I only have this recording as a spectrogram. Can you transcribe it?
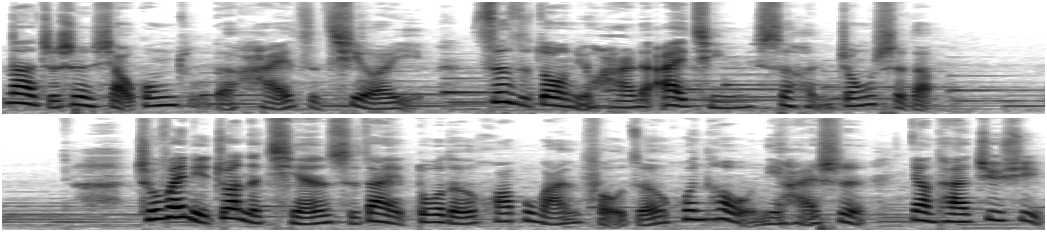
那只是小公主的孩子气而已。狮子座女孩的爱情是很忠实的。除非你赚的钱实在多得花不完，否则婚后你还是让他继续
